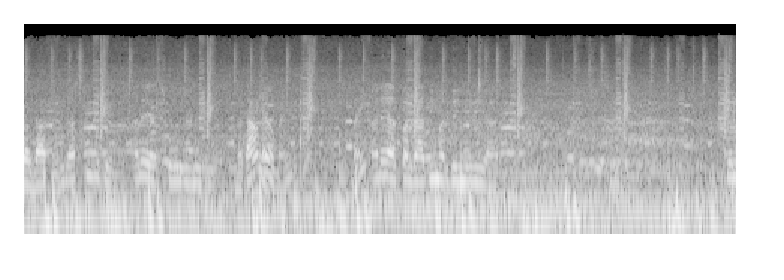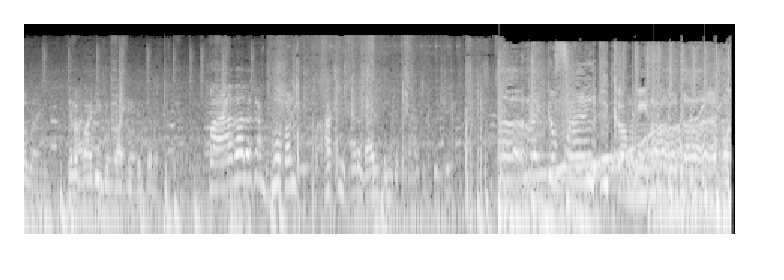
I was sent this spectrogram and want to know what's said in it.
पूरा उदास उदास? अरे यार छोड़ जाने दो। बताओ ना। भाई? भाई अरे यार परदादी मर गई मेरी यार। चलो भाई। चलो पार्टी दे। पार्टी दे चलो। पागल का भोकड़ी पार्टी। अरे भाई तुमको एक फ्रेंड कमीना होता है।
